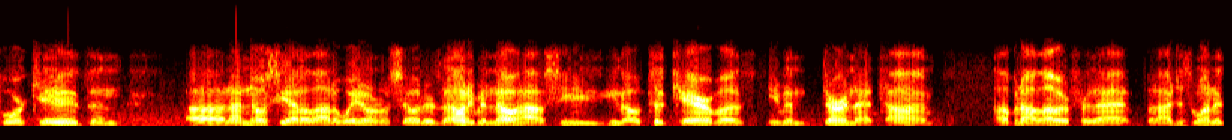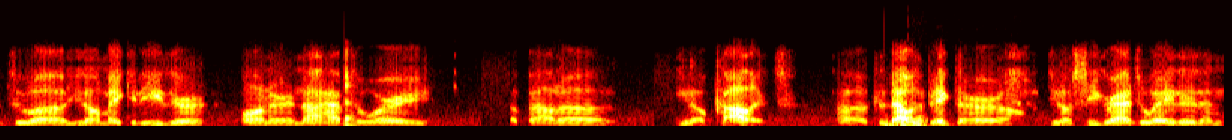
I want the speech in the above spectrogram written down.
four kids, and uh, and I know she had a lot of weight on her shoulders. I don't even know how she, you know, took care of us even during that time. Uh, but I love her for that. But I just wanted to, uh, you know, make it easier on her and not have Yeah. to worry about uh you know college because that was big to her. Um, you know, she graduated and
